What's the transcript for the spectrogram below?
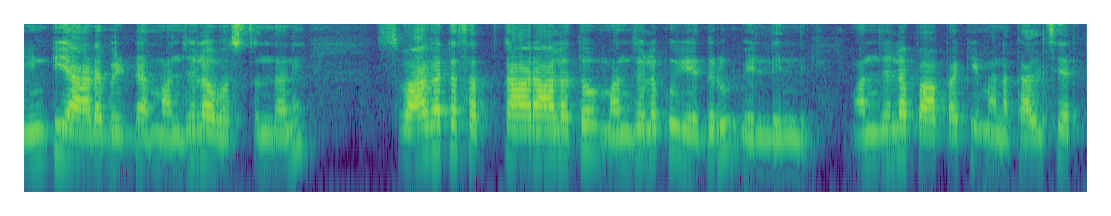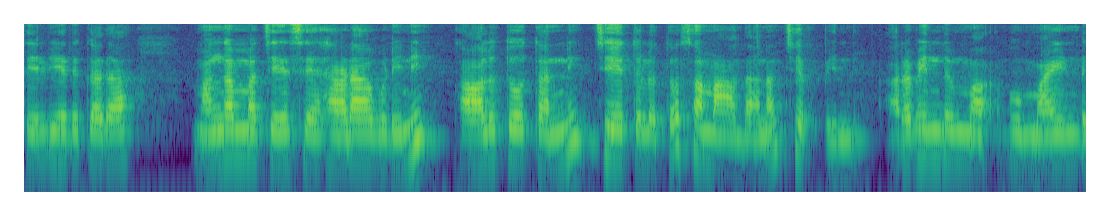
ఇంటి ఆడబిడ్డ మంజుల వస్తుందని స్వాగత సత్కారాలతో మంజులకు ఎదురు వెళ్ళింది. మంజుల పాపకి మన కల్చర్ తెలియదు కదా. మంగమ్మ చేసే హడావుడిని కాలుతో తన్ని చేతులతో సమాధానం చెప్పింది. అరవింద్ బాబు మైండ్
